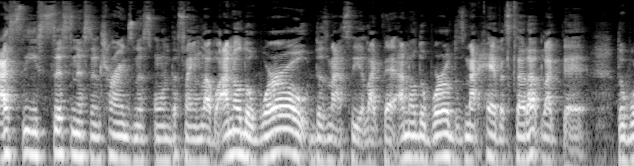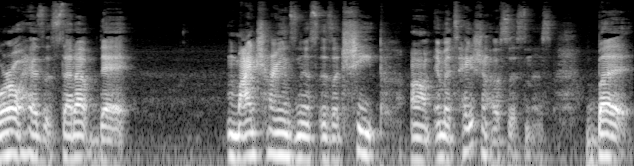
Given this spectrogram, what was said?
I see cisness and transness on the same level. I know the world does not see it like that. I know the world does not have it set up like that. The world has it set up that my transness is a cheap um, imitation of cisness. But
